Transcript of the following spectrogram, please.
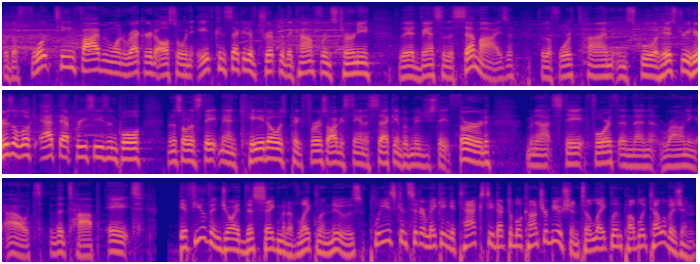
with a 14-5-1 record, also an eighth consecutive trip to the conference tourney. They advanced to the semis for the fourth time in school history. Here's a look at that preseason poll. Minnesota State Mankato is picked first, Augustana second, Bemidji State third, Minot State fourth, and then rounding out the top eight. If you've enjoyed this segment of Lakeland News, please consider making a tax-deductible contribution to Lakeland Public Television.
